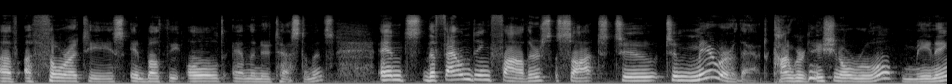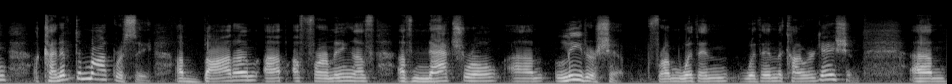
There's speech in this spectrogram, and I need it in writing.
of authorities in both the Old and the New Testaments. And the founding fathers sought to, to mirror that. Congregational rule, meaning a kind of democracy, a bottom up affirming of, of natural um, leadership from within, within the congregation. Um,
